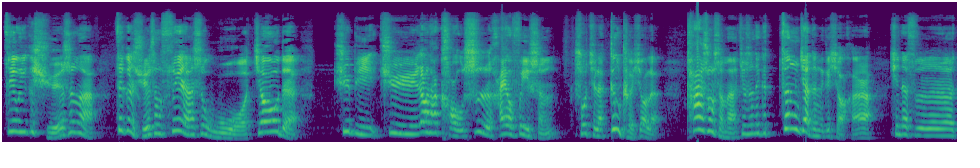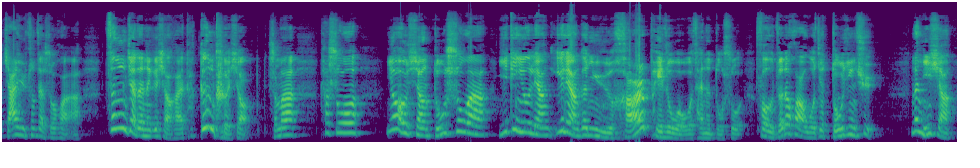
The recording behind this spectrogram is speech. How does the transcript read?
只有一个学生啊，这个学生虽然是我教的，去比去让他考试还要费神。说起来更可笑了，他说什么？就是那个曾家的那个小孩啊，现在是贾雨村在说话啊，曾家的那个小孩他更可笑，什么？他说。要想读书啊，一定有两一两个女孩陪着我，我才能读书，否则的话我就读不进去。那你想，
